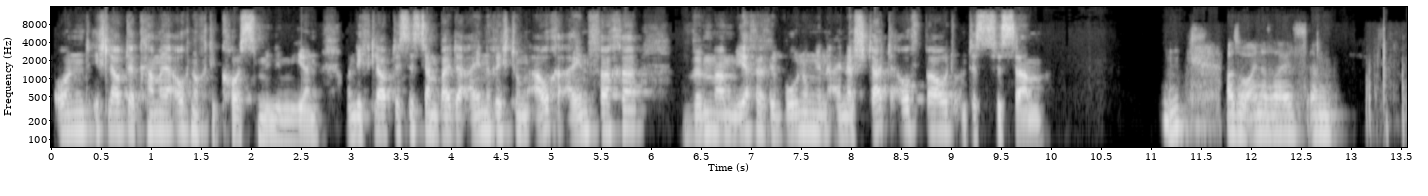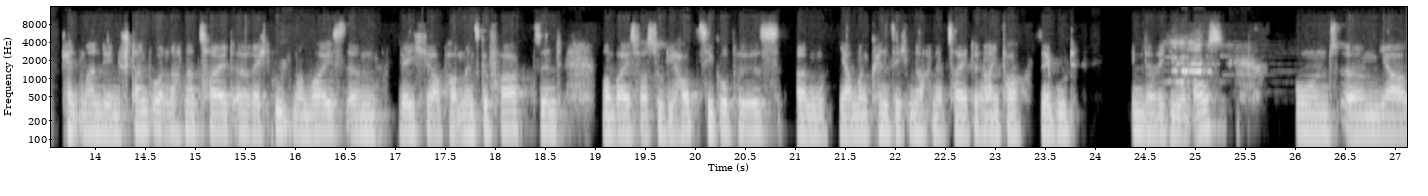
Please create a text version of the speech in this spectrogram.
Und ich glaube, da kann man ja auch noch die Kosten minimieren. Und ich glaube, das ist dann bei der Einrichtung auch einfacher, wenn man mehrere Wohnungen in einer Stadt aufbaut und das zusammen. Mhm. Also einerseits ähm, kennt man den Standort nach einer Zeit äh, recht gut. Man weiß, ähm, welche Apartments gefragt sind. Man weiß, was so die Hauptzielgruppe ist. Ähm, ja, man kennt sich nach einer Zeit einfach sehr gut in der Region aus. Und ähm, ja,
